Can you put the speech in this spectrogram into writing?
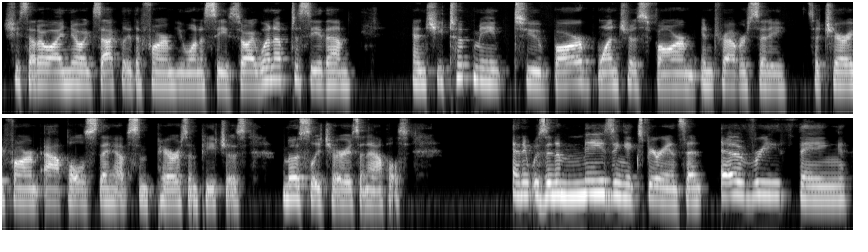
She said, "Oh, I know exactly the farm you want to see." So I went up to see them and she took me to Barb Wunsch's farm in Traverse City. It's a cherry farm, apples. They have some pears and peaches, mostly cherries and apples. And it was an amazing experience. And everything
